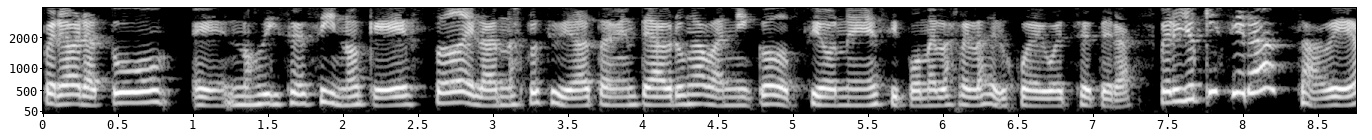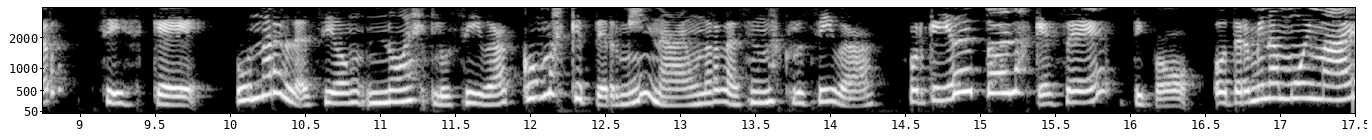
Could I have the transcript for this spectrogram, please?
Pero ahora tú eh, nos dices, sí, ¿no? Que eso de la no exclusividad también te abre un abanico de opciones y pone las reglas del juego, etcétera. Pero yo quisiera saber si es que una relación no exclusiva, ¿cómo es que termina una relación no exclusiva? Porque yo de todas las que sé, tipo, o termina muy mal,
